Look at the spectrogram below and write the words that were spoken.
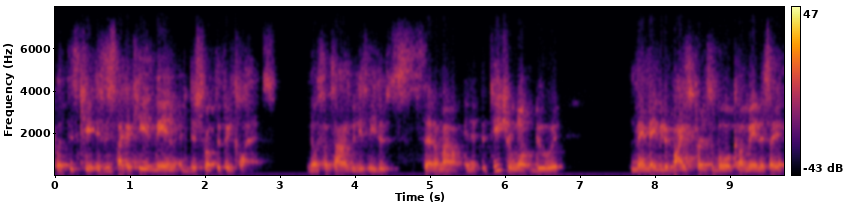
but this kid it's just like a kid being disruptive in class. You know, sometimes we just need to set them out, and if the teacher won't do it, man, maybe the vice principal will come in and say,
